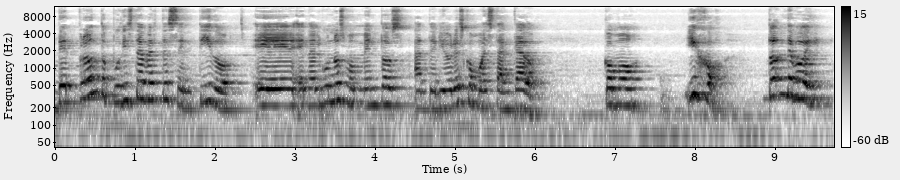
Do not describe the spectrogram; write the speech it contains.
De pronto pudiste haberte sentido eh, en algunos momentos anteriores como estancado, como, hijo, ¿dónde voy?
